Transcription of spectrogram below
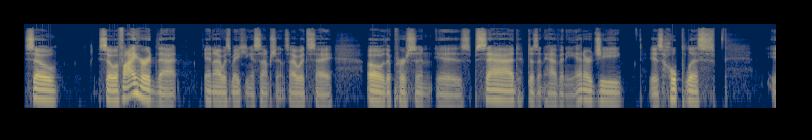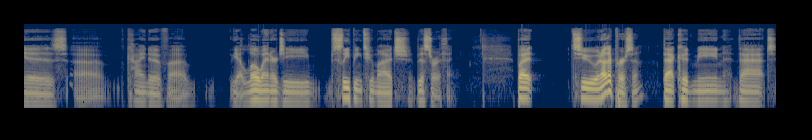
So, so if I heard that and I was making assumptions, I would say, oh, the person is sad, doesn't have any energy, is hopeless, is uh, kind of uh, yeah low energy, sleeping too much, this sort of thing. But to another person, that could mean that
